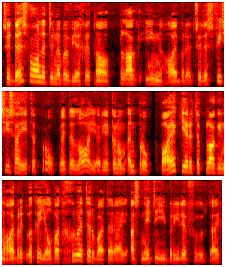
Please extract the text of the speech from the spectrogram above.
So dis waar hulle toe nou beweeg het na plug-in hybrid. So dis fisies hy het 'n prop, hy het 'n laaier, jy kan hom inprop. Baie keer het 'n plug-in hybrid ook 'n heelwat groter battery as net 'n hibriede voertuig.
